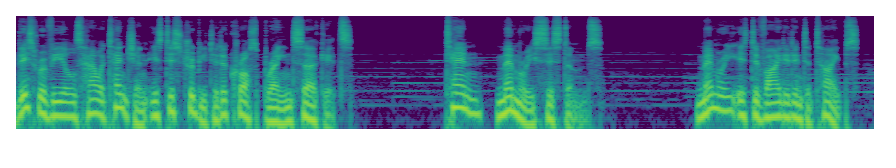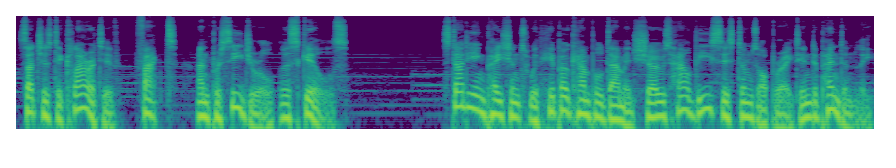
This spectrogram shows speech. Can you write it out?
This reveals how attention is distributed across brain circuits. 10. Memory systems. Memory is divided into types, such as declarative, facts, and procedural, or skills. Studying patients with hippocampal damage shows how these systems operate independently,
